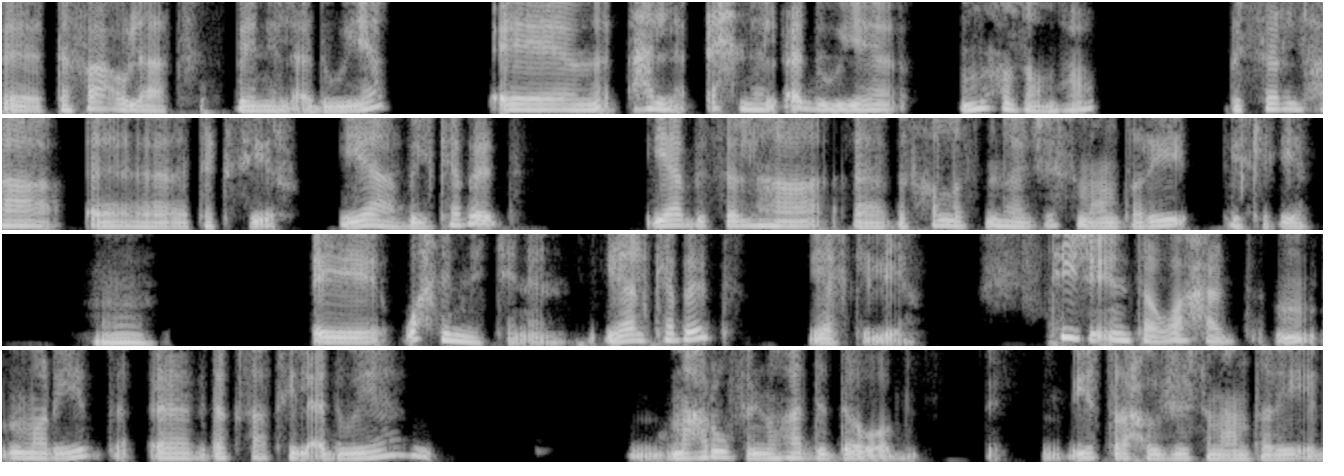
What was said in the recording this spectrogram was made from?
التفاعلات بين الأدوية هلأ إحنا الأدوية معظمها بصير لها آه، تكسير. يا بالكبد يا بصير لها آه، بتخلص منها الجسم عن طريق الكلية. إيه واحدة من التنين يا الكبد يا الكلية. تيجي أنت واحد مريض آه، بدك تعطيه الأدوية. معروف إنه هذا الدواء بيطرحه الجسم عن طريق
